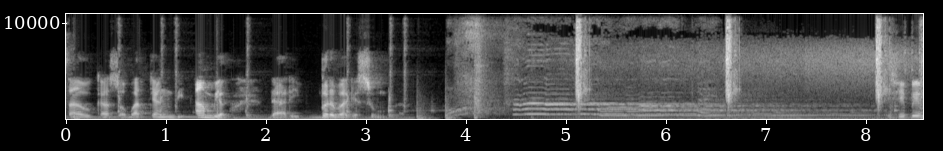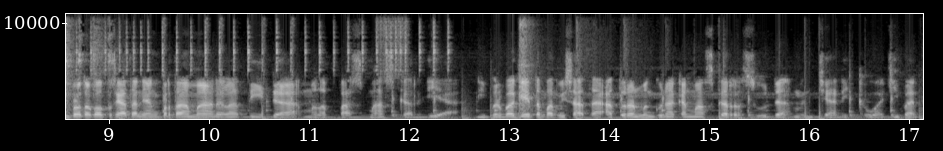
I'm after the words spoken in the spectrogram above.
Tahukah Sobat yang diambil dari berbagai sumber. Disiplin protokol kesehatan yang pertama adalah tidak melepas masker. Iya, di berbagai tempat wisata, aturan menggunakan masker sudah menjadi kewajiban.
